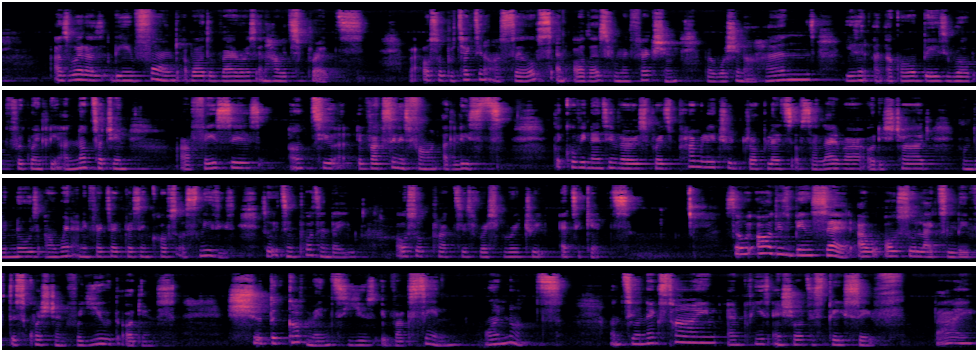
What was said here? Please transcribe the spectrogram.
as well as be informed about the virus and how it spreads by also protecting ourselves and others from infection by washing our hands, using an alcohol based rub frequently, and not touching our faces until a vaccine is found at least. The COVID 19 virus spreads primarily through droplets of saliva or discharge from the nose and when an infected person coughs or sneezes. So it's important that you also practice respiratory etiquettes. So, with all this being said, I would also like to leave this question for you, the audience Should the government use a vaccine or not? Until next time, and please ensure to stay safe. Bye.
